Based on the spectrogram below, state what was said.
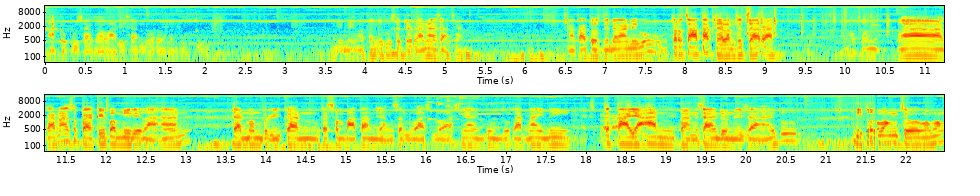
atau pusaka warisan para leluhur. Ya nek ngoten niku sederhana saja. Nah, kados jenengan niku tercatat dalam sejarah. Nah, karena sebagai pemilik lahan dan memberikan kesempatan yang seluas-luasnya itu untuk karena ini kekayaan bangsa Indonesia itu itu wong Jawa ngomong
